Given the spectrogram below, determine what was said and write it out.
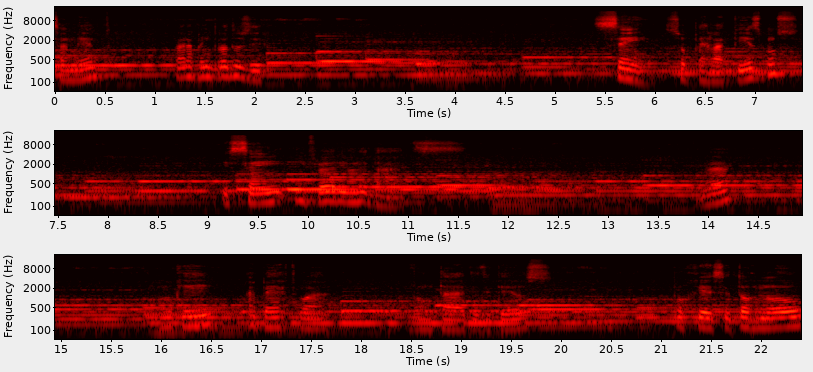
pensamento para bem produzir. Sem superlatismos e sem inferioridades. Né? Ok, aberto à vontade de Deus porque se tornou,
